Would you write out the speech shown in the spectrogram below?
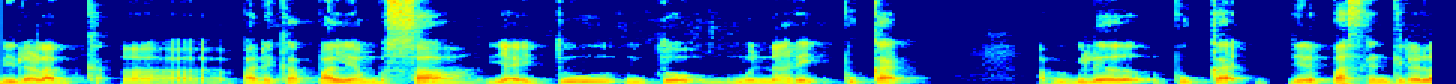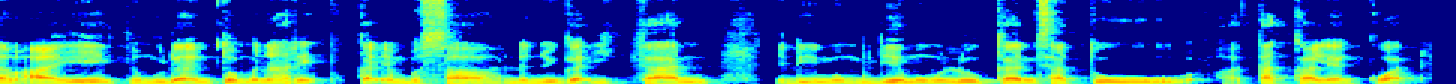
di dalam uh, pada kapal yang besar iaitu untuk menarik pukat. Apabila pukat dilepaskan ke dalam air, kemudian untuk menarik pukat yang besar dan juga ikan, jadi dia memerlukan satu uh, takal yang kuat.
